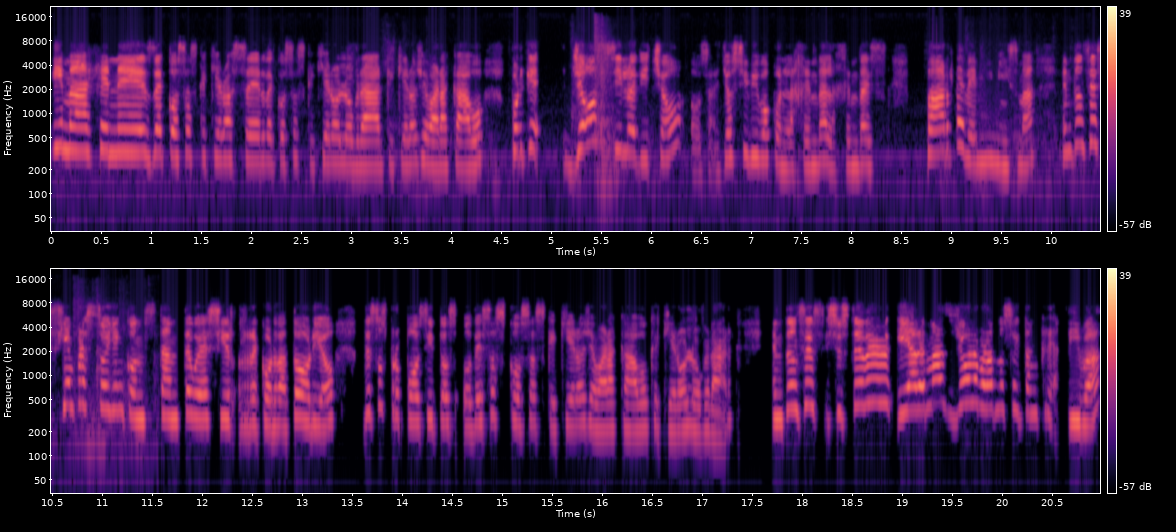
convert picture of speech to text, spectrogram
imágenes de cosas que quiero hacer, de cosas que quiero lograr, que quiero llevar a cabo, porque yo sí lo he dicho, o sea, yo sí vivo con la agenda, la agenda es parte de mí misma, entonces siempre estoy en constante, voy a decir, recordatorio de esos propósitos o de esas cosas que quiero llevar a cabo, que quiero lograr. Entonces, si ustedes, y además yo la verdad no soy tan creativa,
